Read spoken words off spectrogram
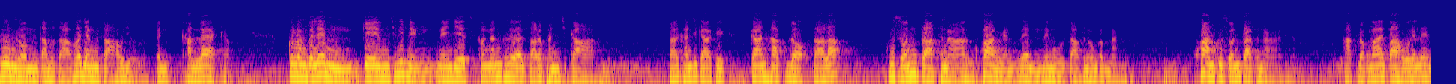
รื่นรมตามสาวเพราะยังสาวอยู่เป็นคันแรกครับ ก็ลงไปเล่นเกมชนิดหนึ่งในเดียสครั้งนั้นเขาเรียกสารพันจิกา สารพันจิกาคือการหักดอกสาระ กุศลปรารถนาคว้างกันเล่นในหมู่สาวสนมกำนันคว้างกุศลปรารถนาหักดอกไม้ปาหัวกันเล่น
